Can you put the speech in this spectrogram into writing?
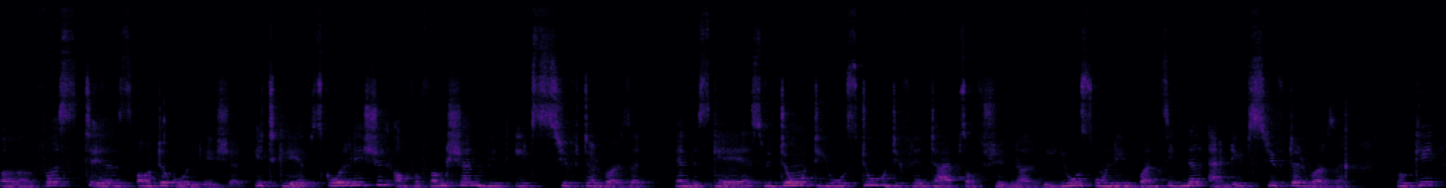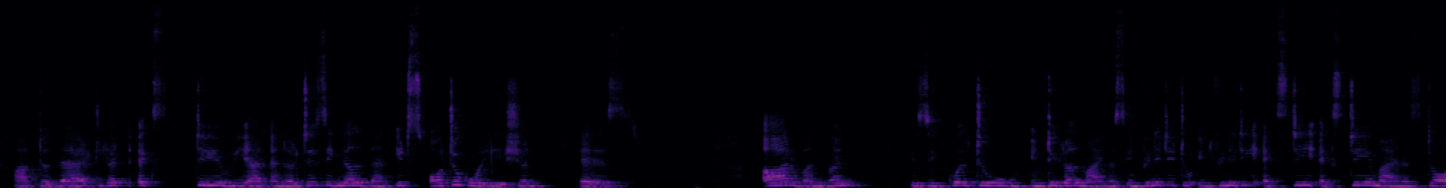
Uh, first is autocorrelation. It gives correlation of a function with its shifter version. In this case, we don't use two different types of signal. We use only one signal and its shifter version. Okay, after that, let x t be an energy signal, then its autocorrelation is R11 is equal to integral minus infinity to infinity xt xt minus tau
